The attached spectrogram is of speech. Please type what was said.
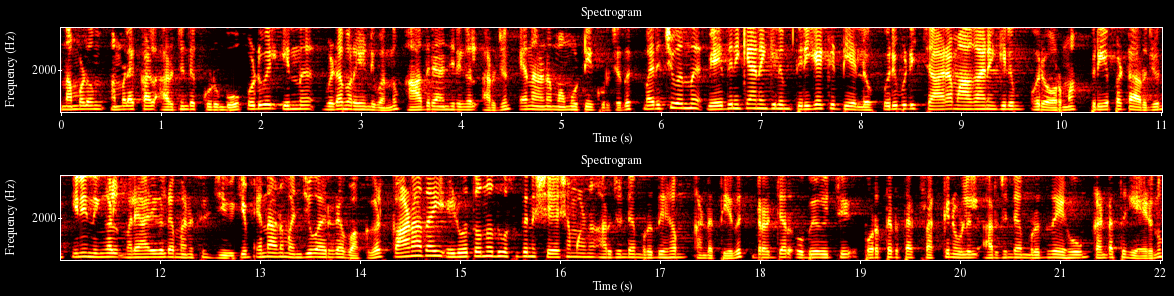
നമ്മളും നമ്മളെക്കാൾ അർജുന്റെ കുടുംബവും ഒടുവിൽ ഇന്ന് വിട പറയേണ്ടി വന്നു. ആദരാഞ്ജലികൾ അർജുൻ എന്നാണ് മമ്മൂട്ടി കുറിച്ചത്. മരിച്ചുവെന്ന് വേദനിക്കാനെങ്കിലും തിരികെ കിട്ടിയല്ലോ. ഒരുപിടി ചാരമാകാനെങ്കിലും ഒരു ഓർമ്മ പ്രിയപ്പെട്ട അർജുൻ ഇനി നിങ്ങൾ മലയാളികളുടെ മനസ്സിൽ ജീവിക്കും എന്നാണ് മഞ്ജു വാര്യരുടെ വാക്കുകൾ. കാണാതായി എഴുപത്തൊന്ന് ദിവസത്തിന് ശേഷമാണ് അർജുന്റെ മൃതദേഹം കണ്ടെത്തിയത്. ഡ്രഡ്ജർ ഉപയോഗിച്ച് പുറത്തെടുത്ത ട്രക്കിനുള്ളിൽ അർജുന്റെ മൃതദേഹവും കണ്ടെത്തുകയായിരുന്നു.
